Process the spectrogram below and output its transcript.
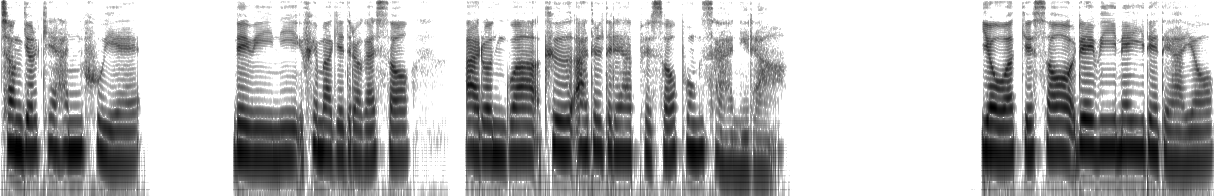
정결케 한 후에 레위인이 회막에 들어가서 아론과 그 아들들의 앞에서 봉사하니라. 여호와께서 레위인의 일에 대하여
